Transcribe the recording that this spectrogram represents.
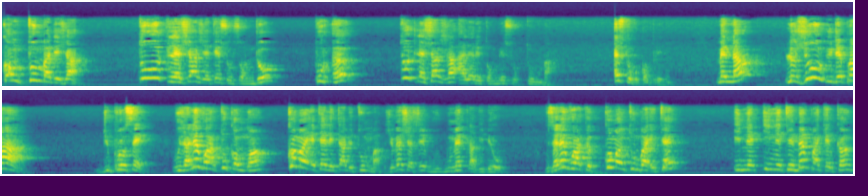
comme Toumba déjà, toutes les charges étaient sur son dos, pour eux, toutes les charges-là allaient retomber sur Toumba. Est-ce que vous comprenez? Maintenant, le jour du départ du procès, vous allez voir tout comme moi comment était l'état de Toumba. Je vais chercher, vous, mettre la vidéo. Vous allez voir que comment Toumba était, il n'était même pas quelqu'un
